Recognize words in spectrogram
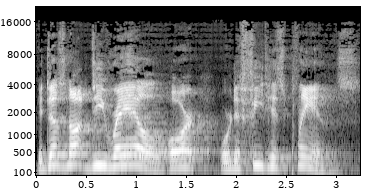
It does not derail or, or defeat his plans.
